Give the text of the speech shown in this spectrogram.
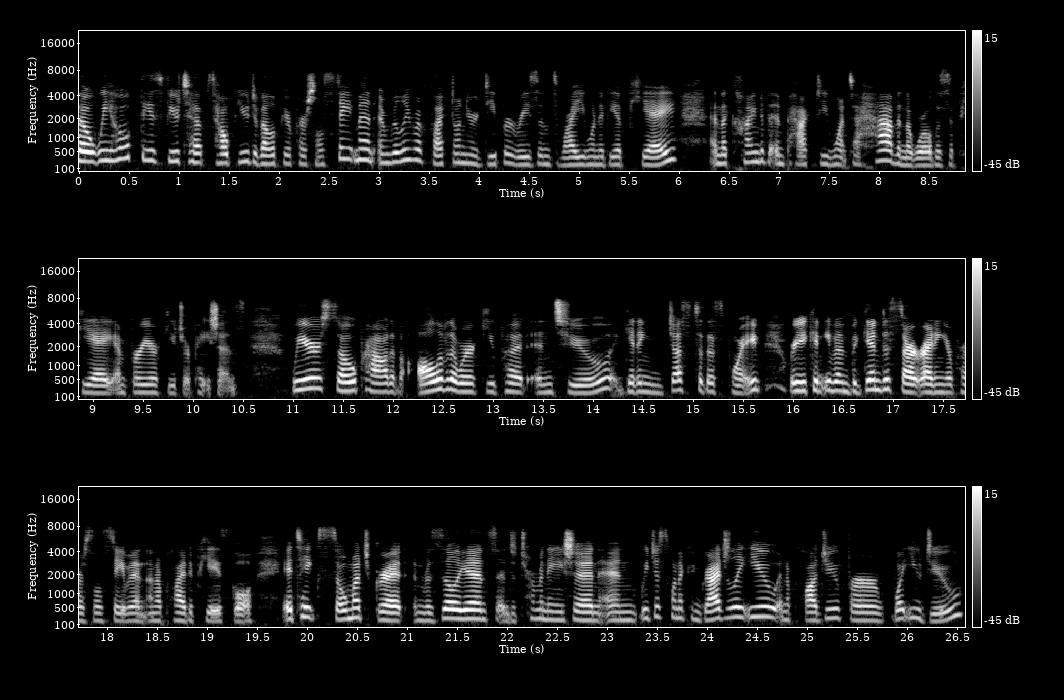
So we hope these few tips help you develop your personal statement and really reflect on your deeper reasons why you want to be a PA and the kind of impact you want to have in the world as a PA and for your future patients. We are so proud of all of the work you put into getting just to this point where you can even begin to start writing your personal statement and apply to PA school. It takes so much grit and resilience and determination, and we just want to congratulate you and applaud you for what you do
